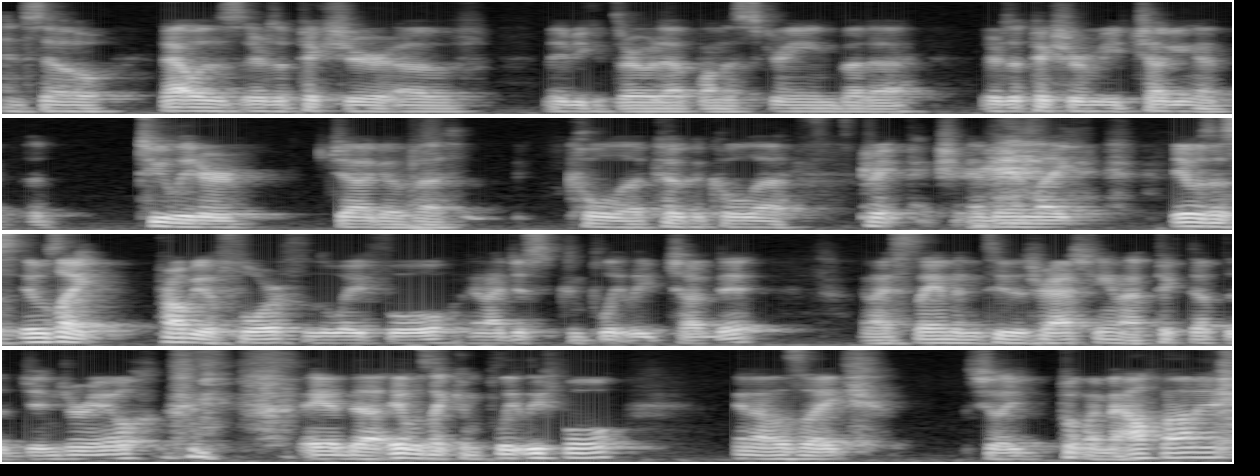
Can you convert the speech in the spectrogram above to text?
And so that was there's a picture of maybe you can throw it up on the screen, but uh, there's a picture of me chugging a, a two liter jug of uh, cola, Coca Cola, Great picture. and then like it was a, it was like probably a fourth of the way full, and I just completely chugged it. And I slammed it into the trash can. I picked up the ginger ale, and uh, it was like completely full. And I was like, should I put my mouth on it?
